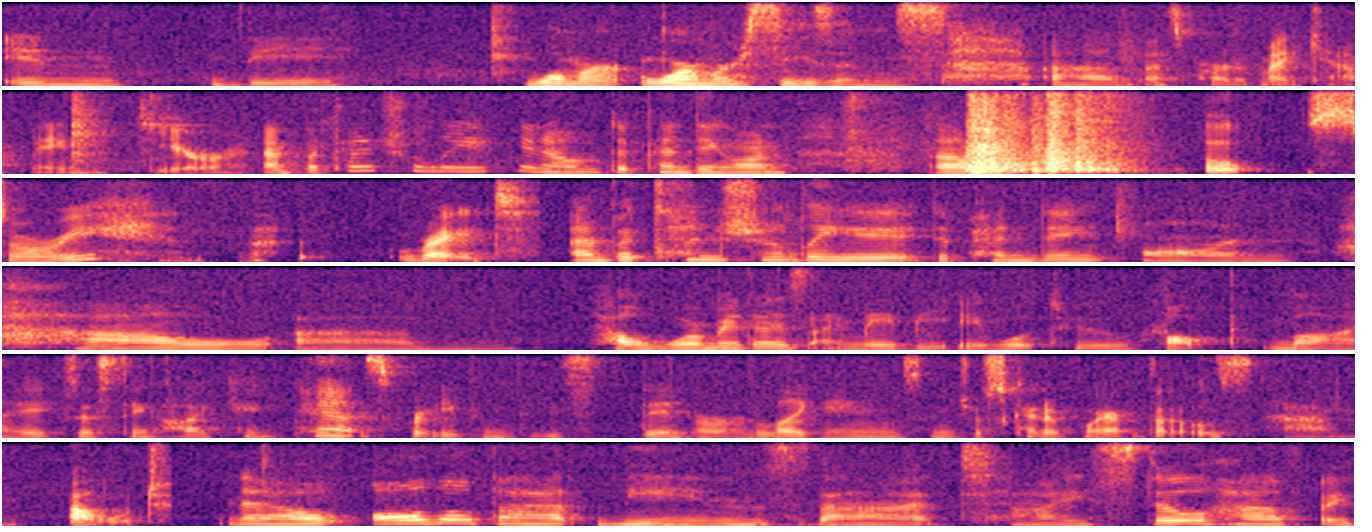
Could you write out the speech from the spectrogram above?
in the warmer warmer seasons um, as part of my camping gear. And potentially you know depending on um, oh sorry. Right. And potentially depending on how um, how warm it is I may be able to up my existing hiking pants for even these thinner leggings and just kind of wear those um, out. Now all of that means that I still have a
